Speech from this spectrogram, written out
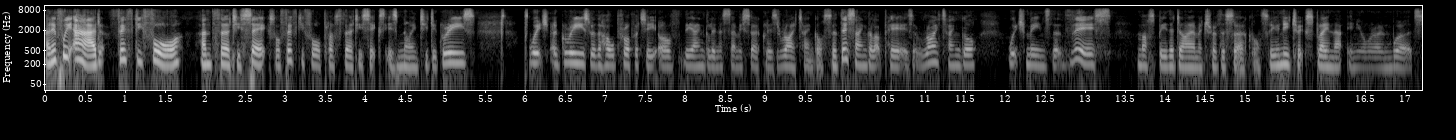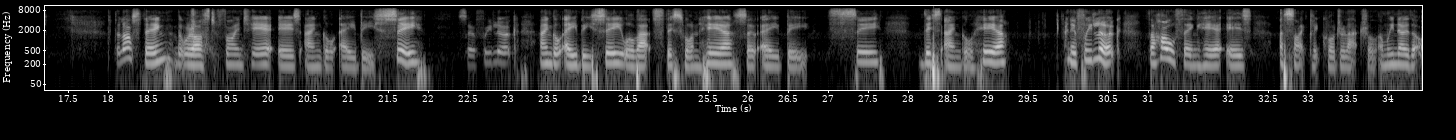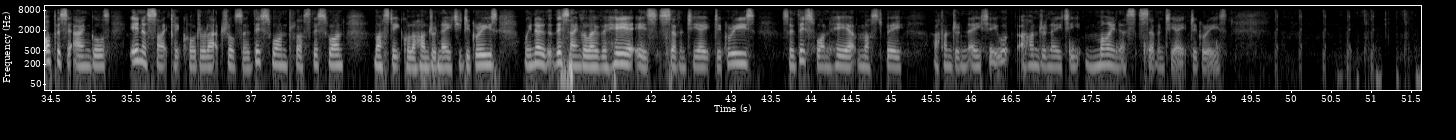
And if we add 54 and 36, or 54 plus 36 is 90 degrees, which agrees with the whole property of the angle in a semicircle is a right angle. So this angle up here is a right angle, which means that this must be the diameter of the circle. So you need to explain that in your own words. The last thing that we're asked to find here is angle ABC. So if we look, angle ABC, well that's this one here, so ABC, this angle here. And if we look, the whole thing here is a cyclic quadrilateral. And we know that opposite angles in a cyclic quadrilateral, so this one plus this one, must equal 180 degrees. We know that this angle over here is 78 degrees. So this one here must be 180, 180 minus 78 degrees.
